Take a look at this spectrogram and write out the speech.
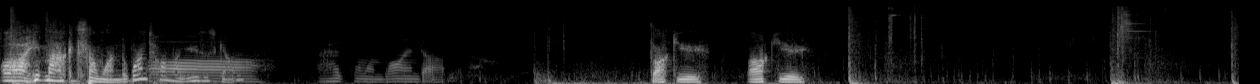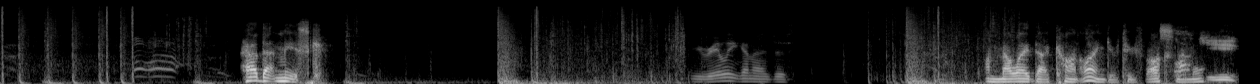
Oh, I hit market someone. The one time I use this gun. Oh, I had someone lined up. Fuck you. Fuck you. How'd that miss? You really gonna just? I meleeed that cunt. I don't give two fucks no Fuck more. you.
